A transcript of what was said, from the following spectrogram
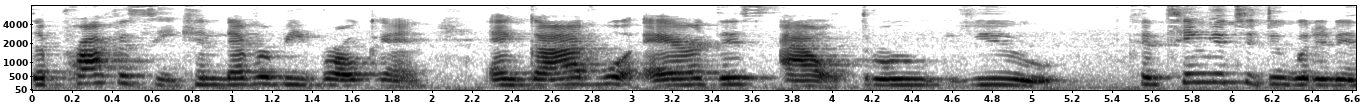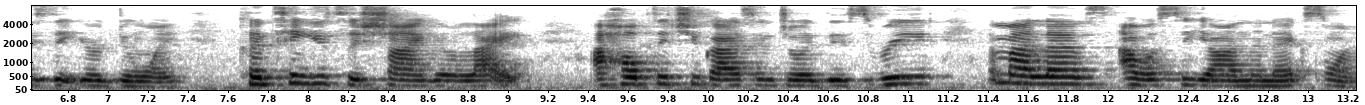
The prophecy can never be broken, and God will air this out through you. Continue to do what it is that you're doing. Continue to shine your light. I hope that you guys enjoyed this read. And my loves, I will see y'all in the next one.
